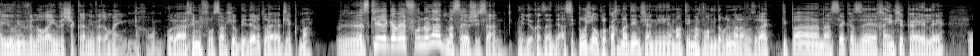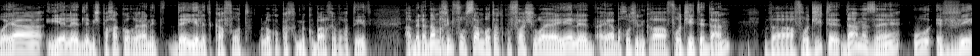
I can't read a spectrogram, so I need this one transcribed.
איומים ונוראים ושקרנים ורמאים. נכון. אולי הכי מפורסם שהוא גידל אותו היה ג'ק מה. נזכיר גם איפה הוא נולד מסאיושי סאן. בדיוק, אז הסיפור שלו הוא כל כך מדהים שאני אמרתי אם אנחנו כבר מדברים עליו, אז אולי טיפה נעשה כזה חיים שכאלה. הוא היה ילד למשפחה קוריאנית, די ילד כאפות, לא כל כך מקובל חברתית. הבן אדם הכי מפורסם באותה תקופה שהוא היה ילד, היה בחור שנקרא פוג'יטה דן. והפוג'יטה דן הזה, הוא הביא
